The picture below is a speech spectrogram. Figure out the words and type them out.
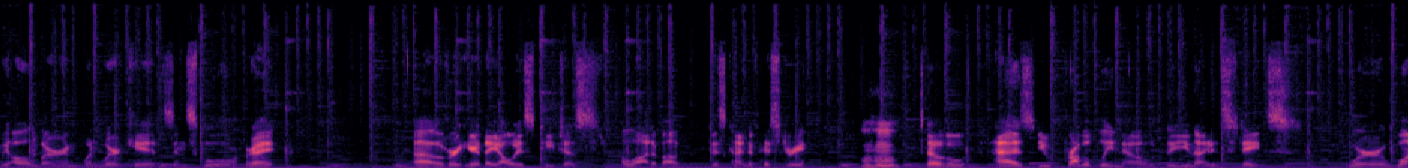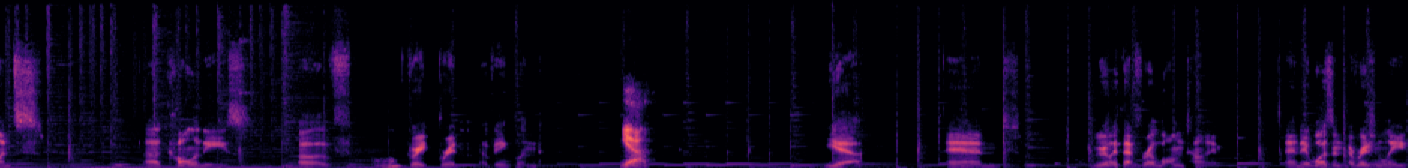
we all learn when we're kids in school, right? Uh, over here, they always teach us a lot about this kind of history. Mm-hmm. So, as you probably know, the United States were once uh, colonies of Great Britain, of England. Yeah. Yeah. And we were like that for a long time. And it wasn't originally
